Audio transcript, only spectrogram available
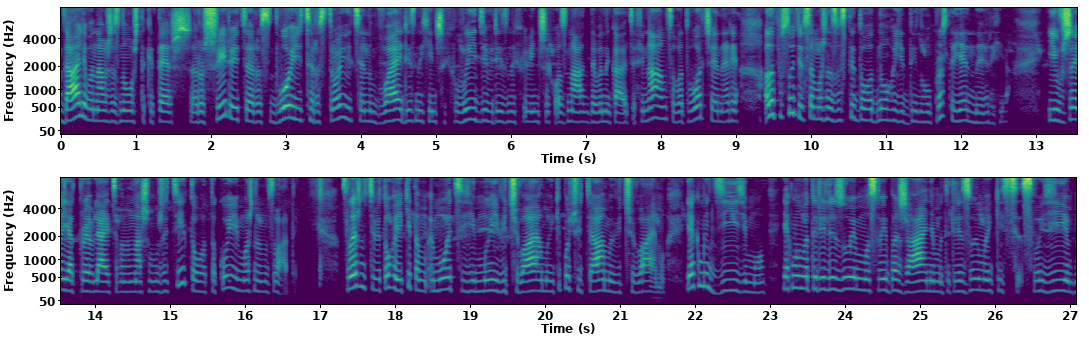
Далі вона вже знову ж таки теж розширюється, роздвоюється, розстроюється, набуває різних інших видів, різних інших ознак, де виникаються фінансова, творча енергія. Але по суті все можна звести до одного єдиного, просто є енергія. І вже як проявляється вона в нашому житті, то такою її можна назвати. В залежності від того, які там емоції ми відчуваємо, які почуття ми відчуваємо, як ми діємо, як ми матеріалізуємо свої бажання, матеріалізуємо якісь свої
